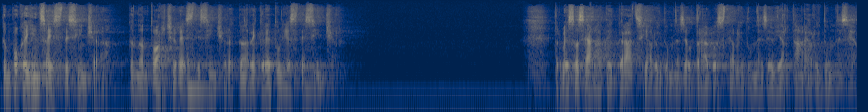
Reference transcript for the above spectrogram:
când pocăința este sinceră, când întoarcerea este sinceră, când regretul este sincer, trebuie să se arate grația lui Dumnezeu, dragostea lui Dumnezeu, iertarea lui Dumnezeu.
